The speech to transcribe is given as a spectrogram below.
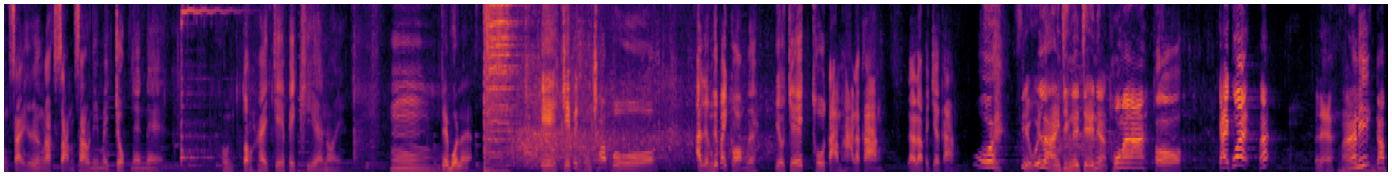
สงสัยเรื่องรักสามเศร้านี่ไม่จบแน่ๆคงต้องให้เจ๊ไปเคลียร์หน่อยอืมเจ๊บ่นอะไรอะเอ๊ะเจ๊เป็นคนชอบโบงอะเหลืองหรือไปกล่องเลย เดี๋ยวเจ๊โทรตามหาละกลาง แล้วเราไปเจอกลาง โอ้ยเสียเวลาจริงๆเลยเจ๊เนี่ยโทรมานะโทรไก่กล้วยมาไปไหนอะมานี่กลับ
